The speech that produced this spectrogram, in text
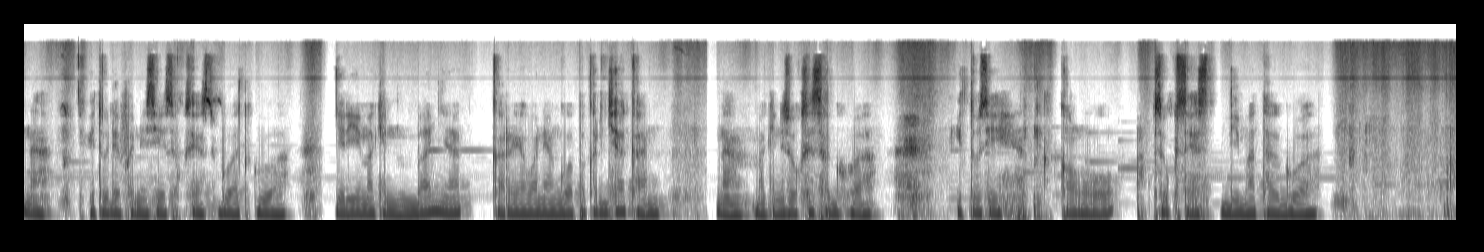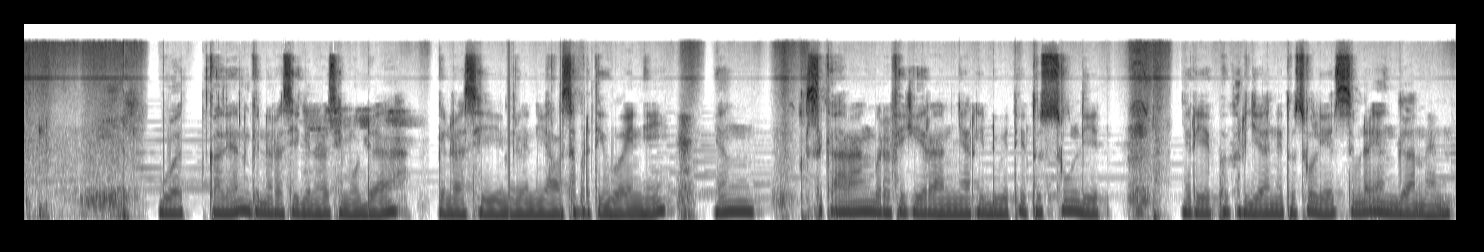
Nah, itu definisi sukses buat gua. Jadi makin banyak karyawan yang gua pekerjakan, nah makin sukses gua. Itu sih kalau sukses di mata gua. Buat kalian generasi-generasi muda, generasi milenial seperti gue ini yang sekarang berpikiran nyari duit itu sulit, nyari pekerjaan itu sulit, sebenarnya enggak men.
